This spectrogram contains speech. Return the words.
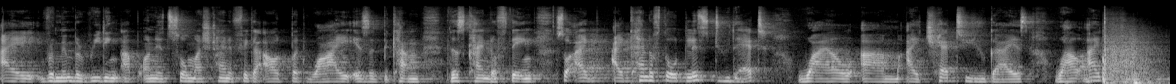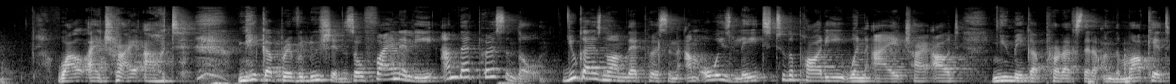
i remember reading up on it so much trying to figure out but why is it become this kind of thing? So i i kind of thought let's do that while um, i chat to you guys while i while I try out Makeup Revolution. So finally, I'm that person though. You guys know I'm that person. I'm always late to the party when I try out new makeup products that are on the market.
